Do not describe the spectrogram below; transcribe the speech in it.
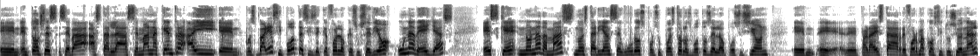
Eh, entonces se va hasta la semana que entra. Hay eh, pues varias hipótesis de qué fue lo que sucedió. Una de ellas es que no nada más no estarían seguros, por supuesto, los votos de la oposición em, eh, para esta reforma constitucional,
